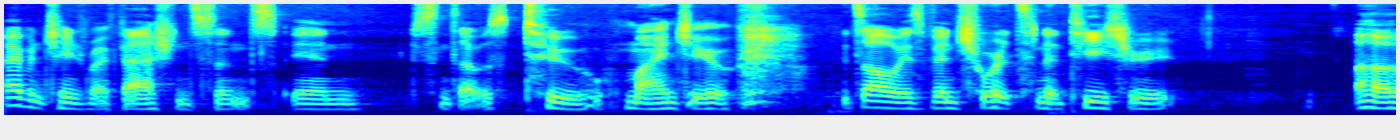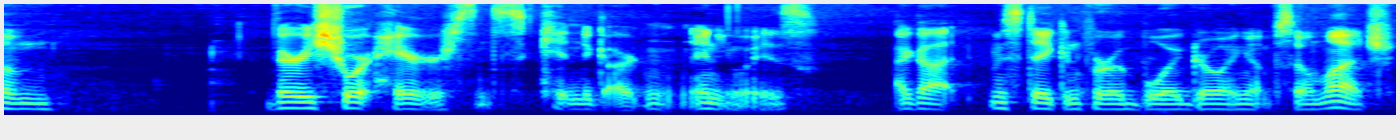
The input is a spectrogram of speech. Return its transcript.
I haven't changed my fashion since in since I was two, mind you. It's always been shorts and a t-shirt. Um, very short hair since kindergarten. Anyways, I got mistaken for a boy growing up so much.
